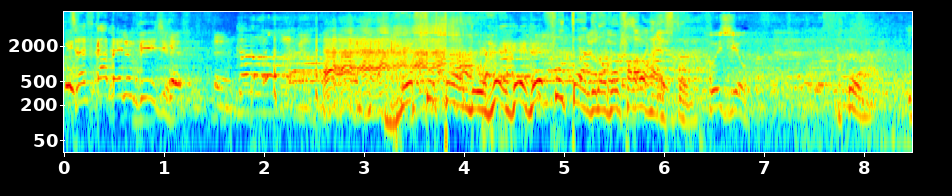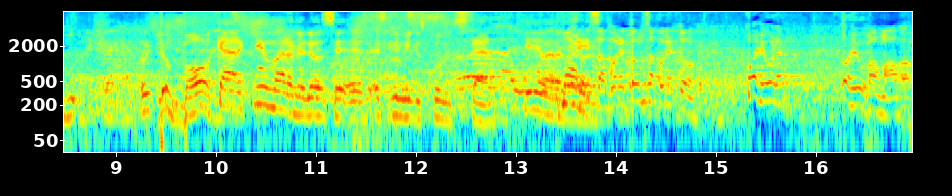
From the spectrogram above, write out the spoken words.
Você vai ficar bem no vídeo. Refutando, re- re- refutando, não vou falar o resto. Fugiu. Muito bom, cara, que maravilhoso esse, esse inimigos públicos, cara. Que maravilhoso. Sabonetou ou não sabonetou? Correu, né? Correu. Normal.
